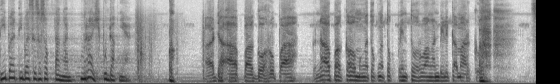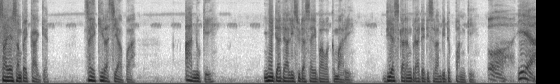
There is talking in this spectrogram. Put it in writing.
tiba-tiba sesosok tangan meraih pundaknya. Ada apa, Goh Rupa? Kenapa kau mengetuk-ngetuk pintu ruangan bilik kamarku? Ah, saya sampai kaget. Saya kira siapa? Anu Ki, Nyi Dadali sudah saya bawa kemari. Dia sekarang berada di serambi depan Ki. Oh iya,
